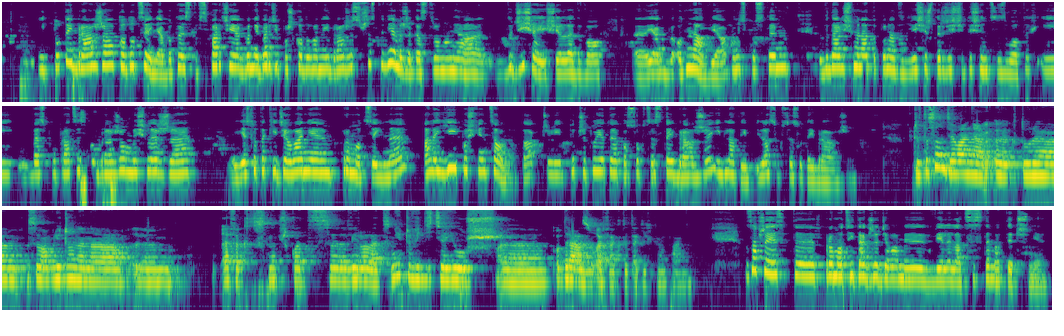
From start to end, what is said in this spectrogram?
I tutaj branża to docenia, bo to jest wsparcie jakby najbardziej poszkodowanej branży. Wszyscy wiemy, że gastronomia do dzisiaj się ledwo E, jakby odnawia. W związku z tym wydaliśmy na to ponad 240 tysięcy złotych i bez współpracy z tą branżą myślę, że jest to takie działanie promocyjne, ale jej poświęcone, tak? Czyli poczytuję to jako sukces tej branży i dla, tej, i dla sukcesu tej branży. Czy to są działania, y, które są obliczone na efekt na przykład wieloletni, czy widzicie już y, od razu efekty takich kampanii? Zawsze jest w promocji tak, że działamy wiele lat systematycznie.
